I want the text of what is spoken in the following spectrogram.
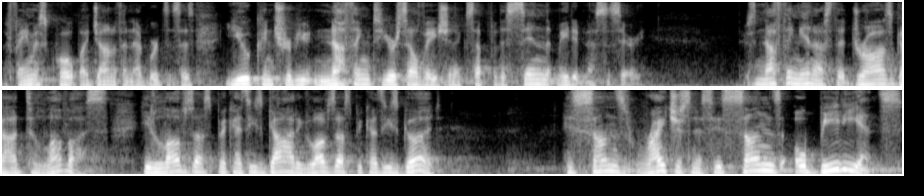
The famous quote by Jonathan Edwards that says, You contribute nothing to your salvation except for the sin that made it necessary. There's nothing in us that draws God to love us. He loves us because He's God, He loves us because He's good. His Son's righteousness, His Son's obedience,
